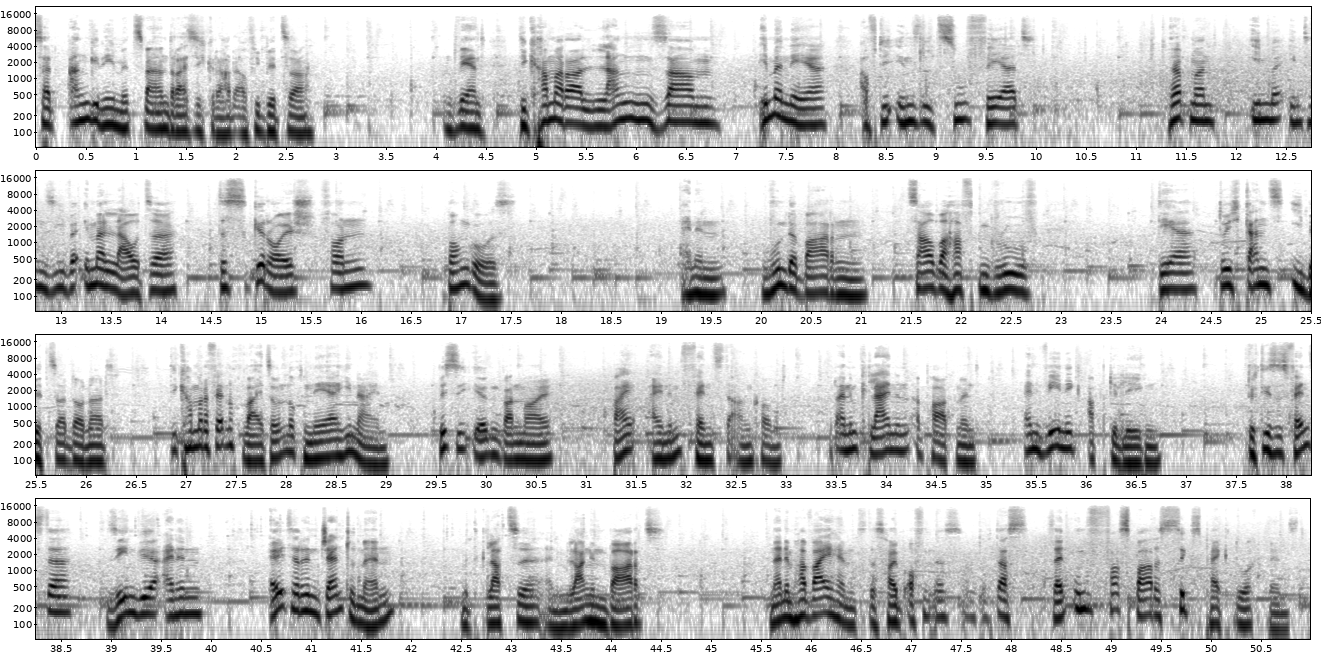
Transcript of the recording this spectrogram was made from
Es hat angenehme 32 Grad auf Ibiza. Und während die Kamera langsam immer näher auf die Insel zufährt, hört man immer intensiver, immer lauter das Geräusch von Bongos. Einen wunderbaren, zauberhaften Groove, der durch ganz Ibiza donnert. Die Kamera fährt noch weiter und noch näher hinein, bis sie irgendwann mal bei einem Fenster ankommt. Von einem kleinen Apartment, ein wenig abgelegen. Durch dieses Fenster sehen wir einen älteren Gentleman mit Glatze, einem langen Bart, in einem Hawaii-Hemd, das halb offen ist und durch das sein unfassbares Sixpack durchglänzt.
